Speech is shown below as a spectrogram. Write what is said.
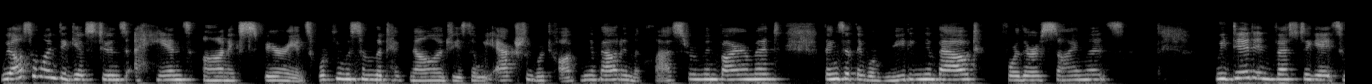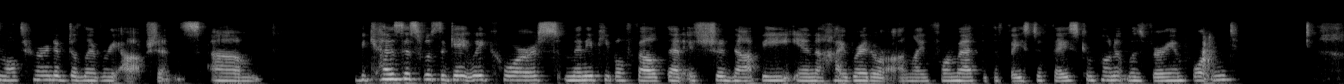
We also wanted to give students a hands-on experience working with some of the technologies that we actually were talking about in the classroom environment, things that they were reading about for their assignments. We did investigate some alternative delivery options. Um, because this was the gateway course, many people felt that it should not be in a hybrid or online format, that the face-to-face component was very important.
